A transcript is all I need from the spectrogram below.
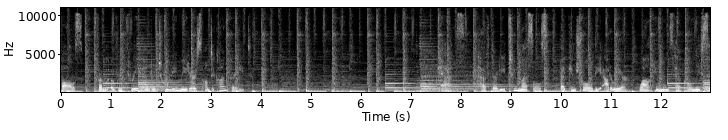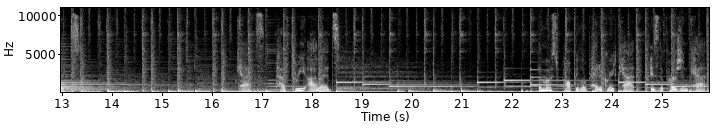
falls from over 320 meters onto concrete. Cats have 32 muscles that control the outer ear, while humans have only 6. Cats have 3 eyelids. The most popular pedigreed cat is the Persian cat.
